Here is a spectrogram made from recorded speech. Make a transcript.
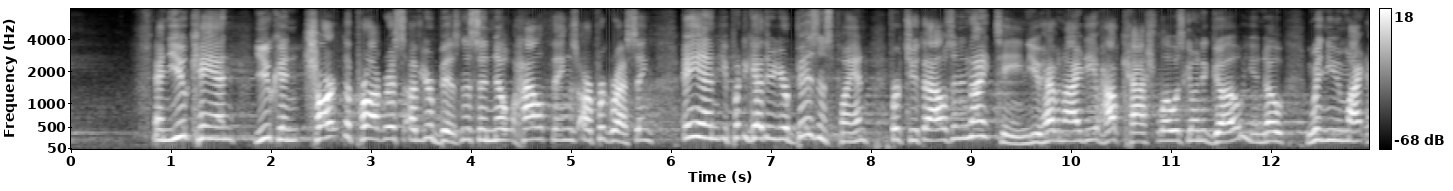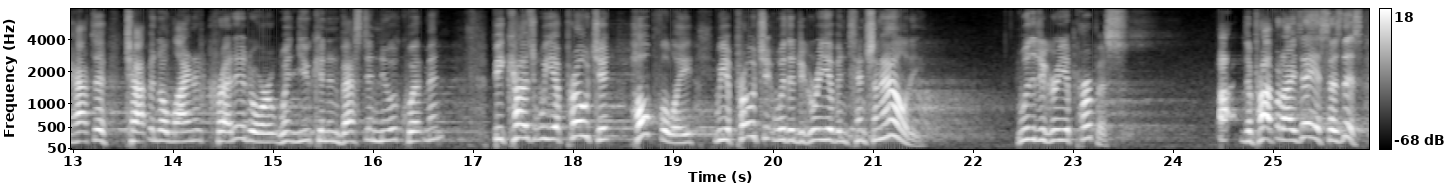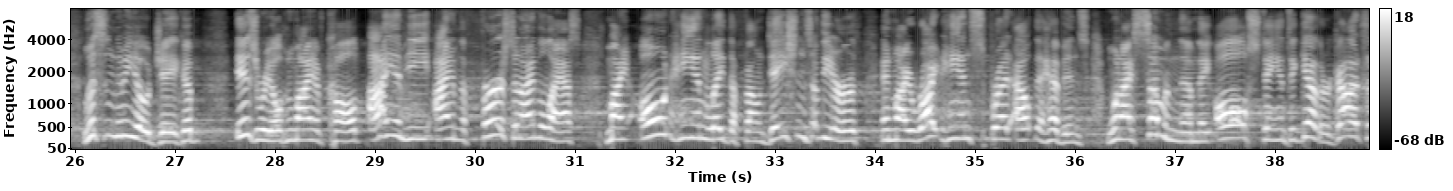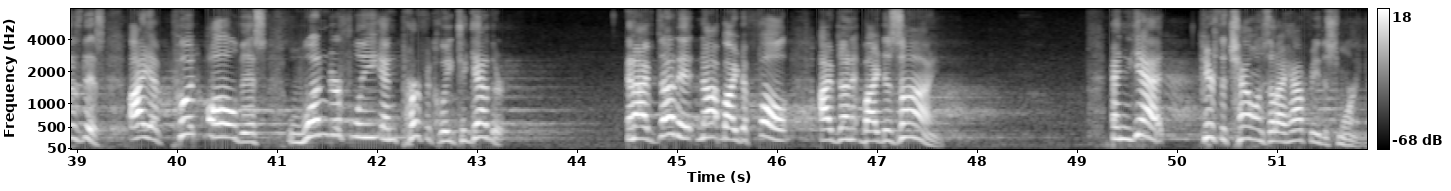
And you can, you can chart the progress of your business and know how things are progressing. And you put together your business plan for 2019. You have an idea of how cash flow is going to go. You know when you might have to tap into a line of credit or when you can invest in new equipment. Because we approach it, hopefully, we approach it with a degree of intentionality, with a degree of purpose. Uh, the prophet Isaiah says this Listen to me, O Jacob, Israel, whom I have called. I am he, I am the first and I am the last. My own hand laid the foundations of the earth, and my right hand spread out the heavens. When I summon them, they all stand together. God says this I have put all this wonderfully and perfectly together. And I've done it not by default, I've done it by design. And yet, here's the challenge that I have for you this morning.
